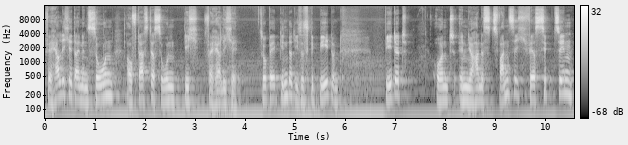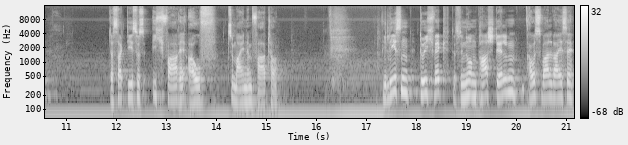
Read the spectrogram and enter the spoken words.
verherrliche deinen Sohn, auf dass der Sohn dich verherrliche. So beginnt er dieses Gebet und betet. Und in Johannes 20, Vers 17, da sagt Jesus, ich fahre auf zu meinem Vater. Wir lesen durchweg, das sind nur ein paar Stellen, auswahlweise.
